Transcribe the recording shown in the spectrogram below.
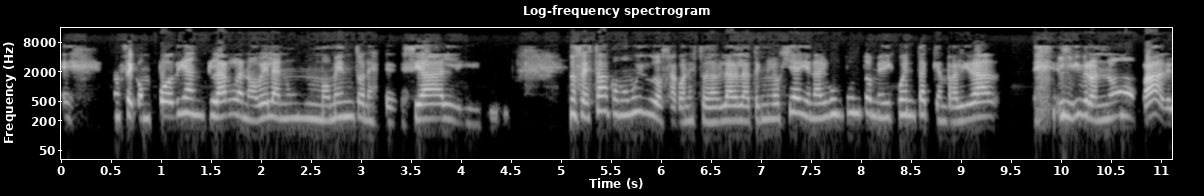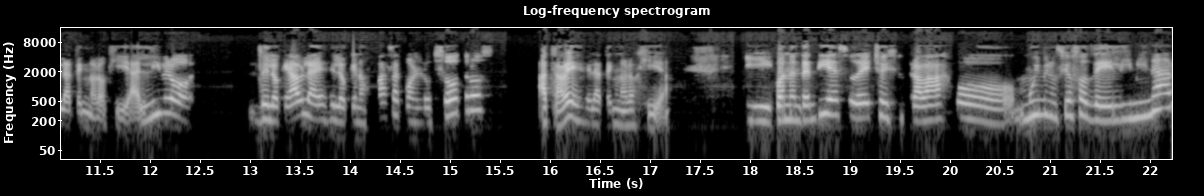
eh, no sé, podía anclar la novela en un momento en especial y no sé, estaba como muy dudosa con esto de hablar de la tecnología y en algún punto me di cuenta que en realidad el libro no va de la tecnología, el libro de lo que habla es de lo que nos pasa con los otros a través de la tecnología. Y cuando entendí eso, de hecho, hice un trabajo muy minucioso de eliminar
